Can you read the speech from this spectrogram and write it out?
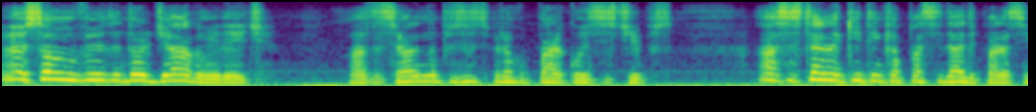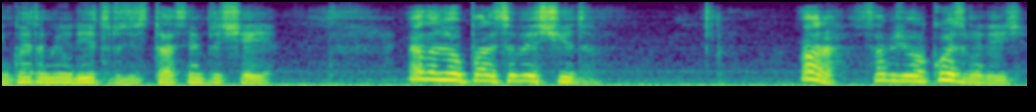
Eu sou um vendedor de água, milady. Mas a senhora não precisa se preocupar com esses tipos. A cisterna aqui tem capacidade para 50 mil litros e está sempre cheia. Ela olhou para seu vestido. Ora, sabe de uma coisa, milady?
